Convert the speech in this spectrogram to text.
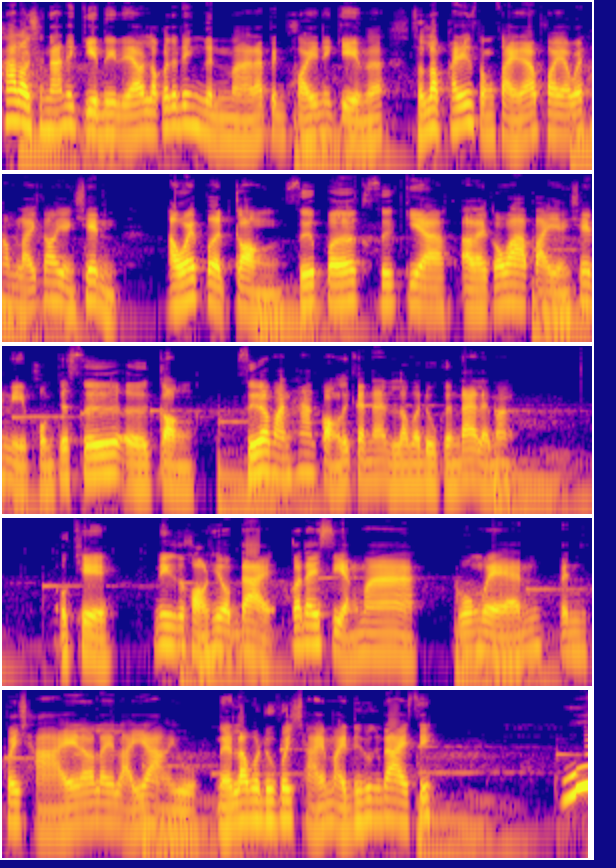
ถ้าเราชนะในเกมนี้แล้ว เราก็จะได้เงินมานะ เป็นพอยต์ในเกมนะสำหรับใครที่สงสัยนะพอยต์เอาไว้ทำอะไรก็อย่างเช่น เอาไว้เปิดกล่องซื้อเปิร์กซื้อเกียร์อะไรก็ว่าไปอย่างเช่นนี่ ผมจะซื้อเออกล่อง ซื้อประมาณ5กล่องเลยกันนะเรามาดูกันได้อะไรมั่งโอเค นี่คือของที่ผมได้ก็ได้เสียงมา วงแหวนเป็นไฟฉายแล้วหลายๆอย่างอยู่ไหนเรามาดูไฟฉายใหม่ที่เพิ่งได้สิวู้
